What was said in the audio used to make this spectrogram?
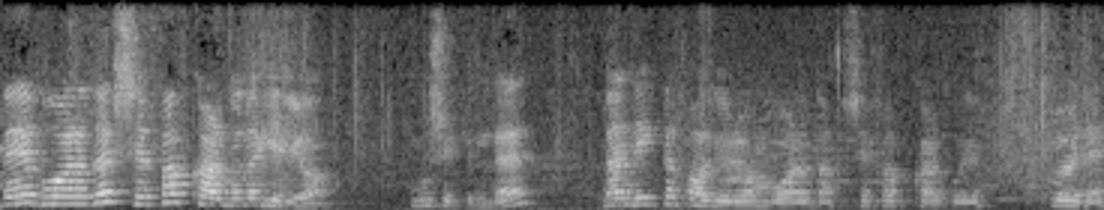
Ve bu arada şeffaf kargoda geliyor. Bu şekilde. Ben de ilk defa görüyorum bu arada şeffaf kargoyu. Böyle.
